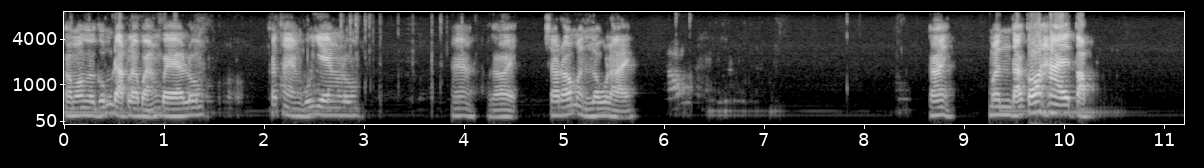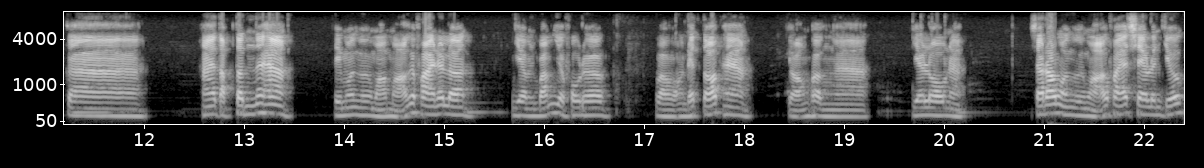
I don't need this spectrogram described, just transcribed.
Và mọi người cũng đặt là bạn bè luôn. Khách hàng của Giang luôn. Ha, rồi. Sau đó mình lưu lại. Rồi, mình đã có hai tập à, hai tập tin đó ha. Thì mọi người mở mở cái file đó lên. Giờ mình bấm vào folder vào phần desktop ha. Chọn phần à, Zalo nè. Sau đó mọi người mở file Excel lên trước.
